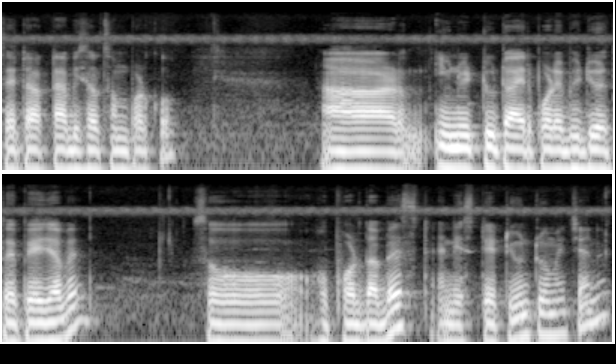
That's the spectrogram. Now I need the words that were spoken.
সেটা একটা বিশাল সম্পর্ক। আর ইউনিট টুটা এরপরে ভিডিওতে পেয়ে যাবে। So hope for the best and stay tune to my channel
